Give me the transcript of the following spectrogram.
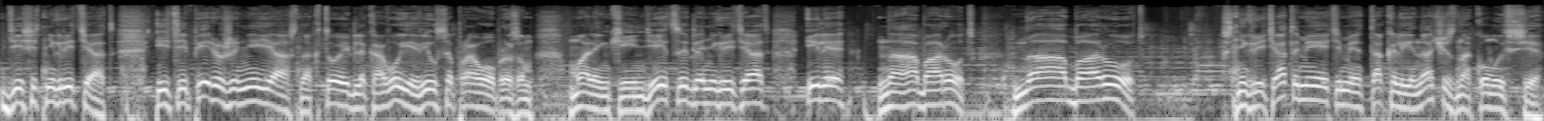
10 негритят, и теперь уже не ясно, кто и для кого явился прообразом – маленькие индейцы для негритят или наоборот, наоборот – с негритятами этими так или иначе знакомы все.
